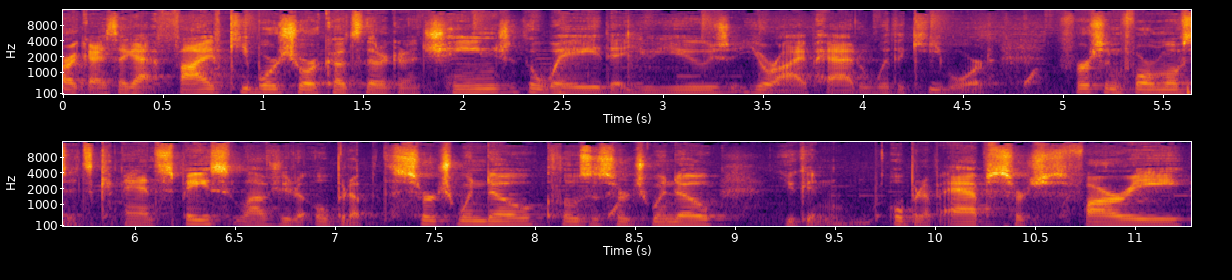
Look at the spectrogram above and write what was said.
All right, guys, I got five keyboard shortcuts that are gonna change the way that you use your iPad with a keyboard. First and foremost, it's Command Space, allows you to open up the search window, close the search window. You can open up apps, search Safari,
